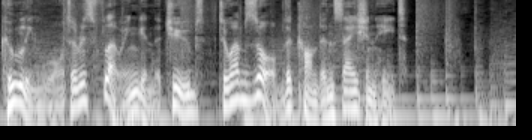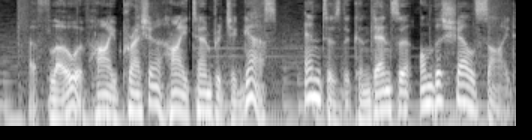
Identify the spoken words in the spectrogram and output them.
Cooling water is flowing in the tubes to absorb the condensation heat. A flow of high-pressure, high-temperature gas enters the condenser on the shell side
